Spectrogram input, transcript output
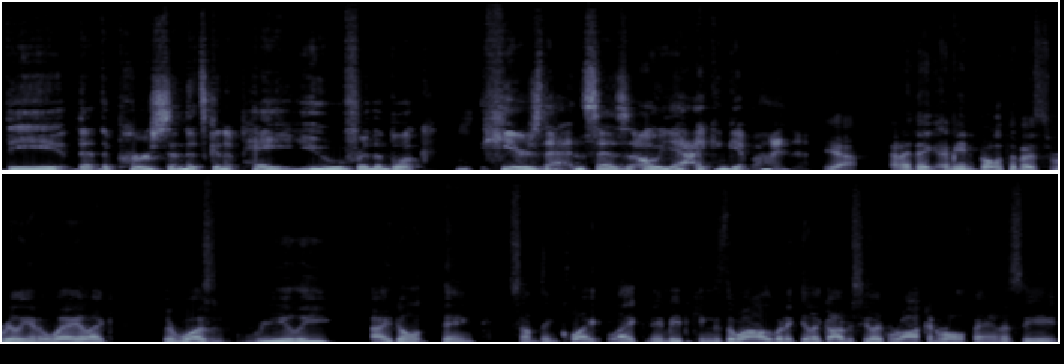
the that the person that's going to pay you for the book hears that and says, "Oh yeah, I can get behind that." Yeah. And I think I mean both of us really in a way like there wasn't really I don't think something quite like maybe Kings of the Wild when it like obviously like rock and roll fantasy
